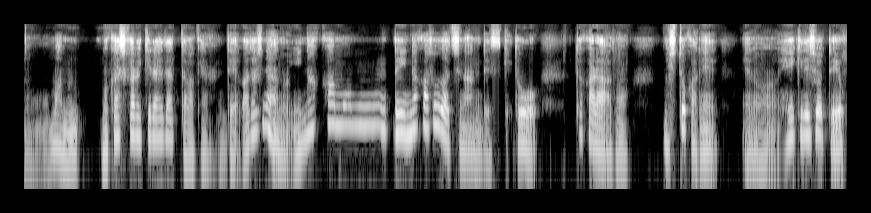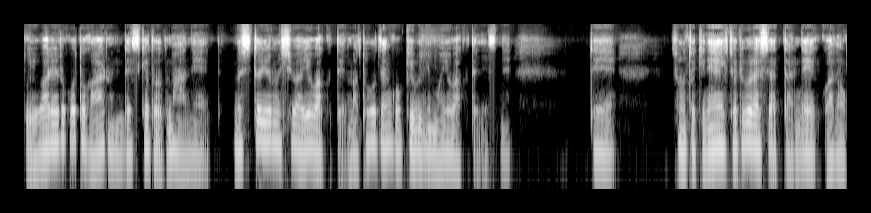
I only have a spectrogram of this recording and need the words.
あの、まあ、昔から嫌いだったわけなんで、私ね、あの、田舎もんで田舎育ちなんですけど、だから、あの、虫とかね、あの、平気でしょってよく言われることがあるんですけど、まあね、虫という虫は弱くて、まあ当然ゴキブリも弱くてですね。で、その時ね、一人暮らしだったんで、あの、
